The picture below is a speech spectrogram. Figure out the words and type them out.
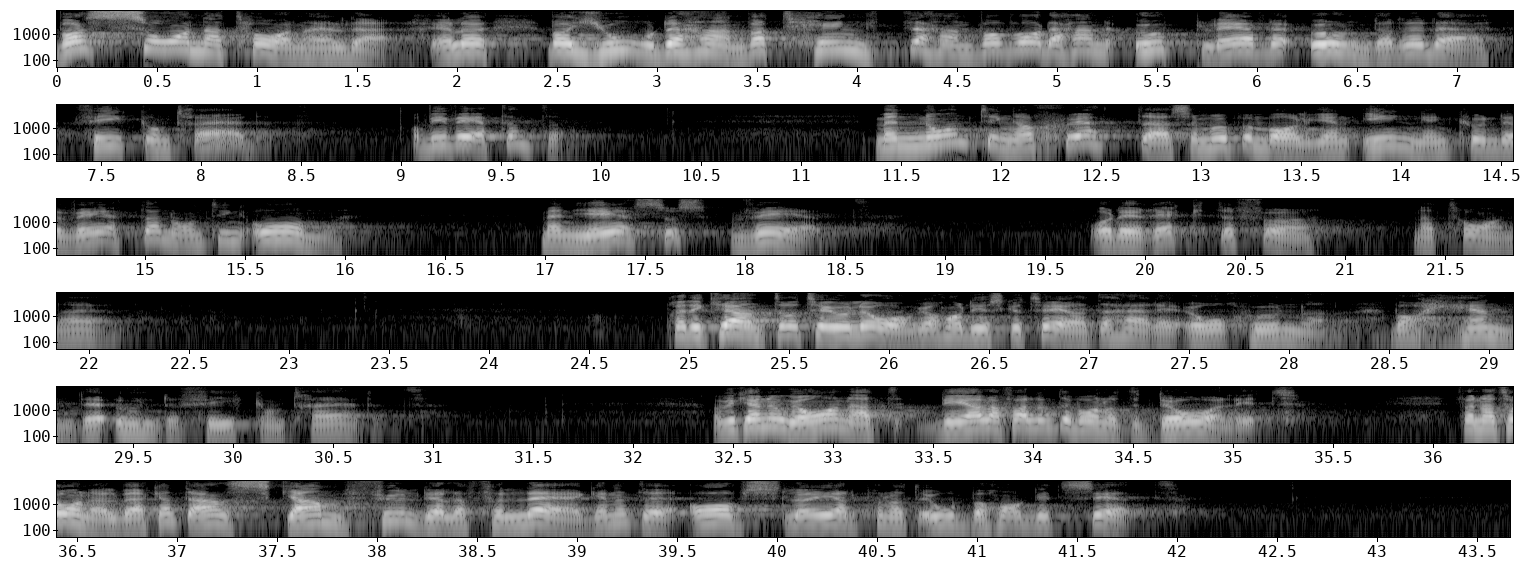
Vad sa Natanael där? Eller vad gjorde han? Vad tänkte han? Vad var det han upplevde under det där fikonträdet? Och vi vet inte. Men någonting har skett där som uppenbarligen ingen kunde veta någonting om. Men Jesus vet. Och det räckte för Natanael. Predikanter och teologer har diskuterat det här i århundraden. Vad hände under fikonträdet? Och vi kan nog ana att det i alla fall inte var något dåligt. För Natanael verkar inte alls skamfylld eller förlägen, inte avslöjad på något obehagligt sätt.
